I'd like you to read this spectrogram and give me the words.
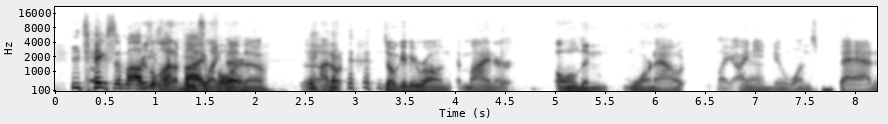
he takes him off. There's a lot like of boots five like four. that though. I don't don't get me wrong. Mine are old and worn out. Like I Yeah. need new ones bad,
